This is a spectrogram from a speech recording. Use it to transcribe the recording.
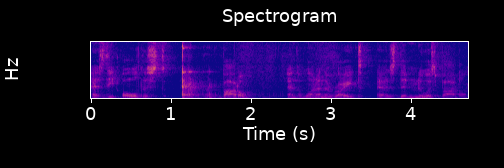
as the oldest bottle, and the one on the right as the newest bottle.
